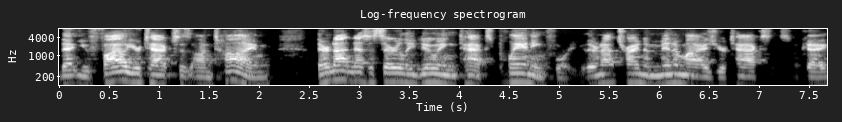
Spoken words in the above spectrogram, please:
that you file your taxes on time. They're not necessarily doing tax planning for you. They're not trying to minimize your taxes. Okay.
